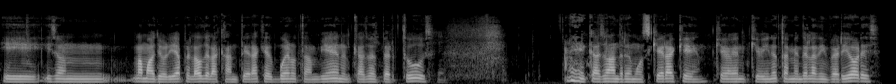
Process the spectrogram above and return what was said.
y, y, son la mayoría pelados de la cantera, que es bueno también. El caso de Pertús, sí. el caso de Andrés Mosquera, que, que, que vino también de las inferiores.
